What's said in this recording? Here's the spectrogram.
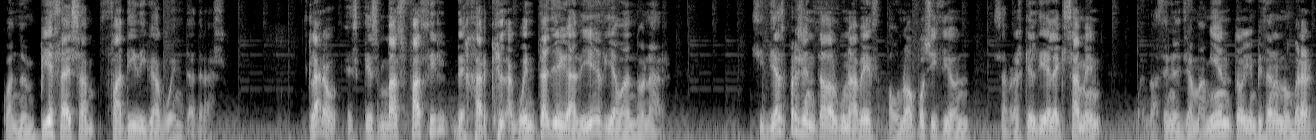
cuando empieza esa fatídica cuenta atrás. claro, es que es más fácil dejar que la cuenta llegue a 10 y abandonar. Si te has presentado alguna vez a una oposición, sabrás que el día del examen, cuando hacen el llamamiento y empiezan a nombrar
